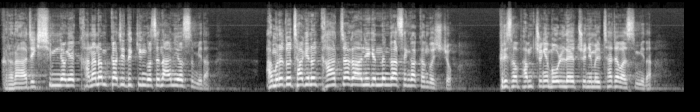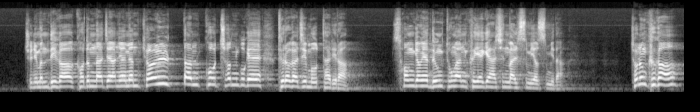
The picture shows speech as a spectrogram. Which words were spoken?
그러나 아직 심령의 가난함까지 느낀 것은 아니었습니다. 아무래도 자기는 가짜가 아니겠는가 생각한 것이죠. 그래서 밤중에 몰래 주님을 찾아왔습니다. 주님은 네가 거듭나지 아니하면 결단코 천국에 들어가지 못하리라. 성경에 능통한 그에게 하신 말씀이었습니다. 저는 그가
